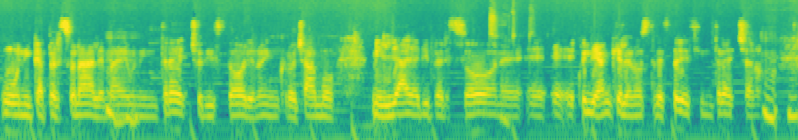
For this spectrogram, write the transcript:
unica, personale, ma mm-hmm. è un intreccio di storie, noi incrociamo migliaia di persone e, e, e, quindi anche le nostre storie si intrecciano. Mm-hmm.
